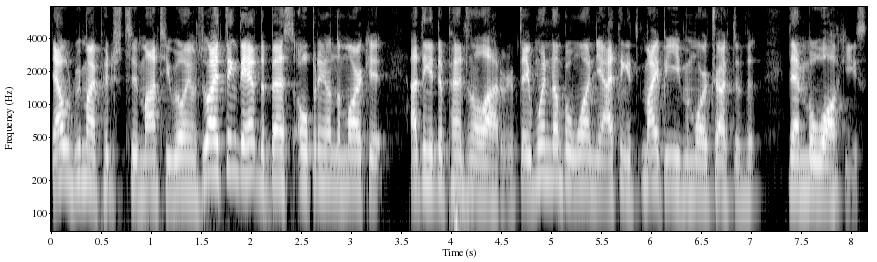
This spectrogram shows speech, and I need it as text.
that would be my pitch to Monty Williams. Do I think they have the best opening on the market? I think it depends on the lottery. If they win number one, yeah, I think it might be even more attractive than Milwaukee's.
